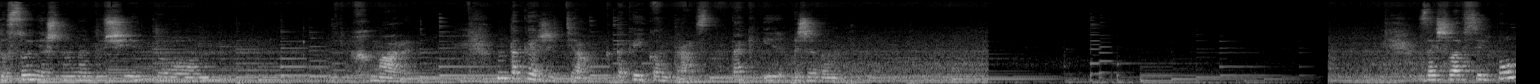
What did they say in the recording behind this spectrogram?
то сонячно на душі, то хмари. Ну, таке життя, такий контраст, так і живемо. Зайшла в сільпо,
